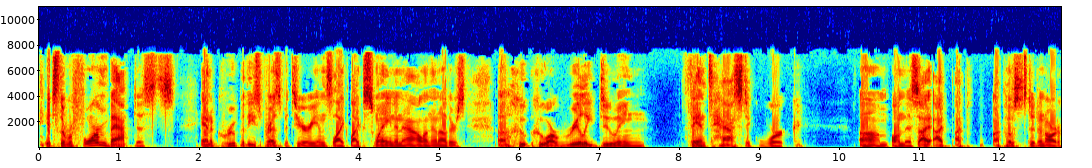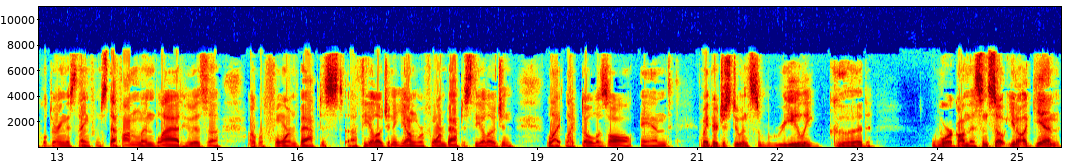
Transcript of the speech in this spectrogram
it's the Reformed Baptists and a group of these Presbyterians, like like Swain and Allen and others, uh, who who are really doing fantastic work um, on this. I, I, I, posted an article during this thing from Stefan Lindblad, who is a, a Reformed Baptist uh, theologian, a young Reformed Baptist theologian like like Dolezal, and I mean they're just doing some really good work on this. And so you know, again,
